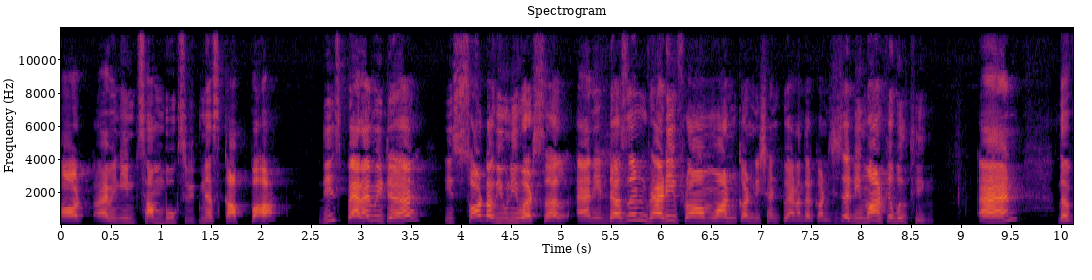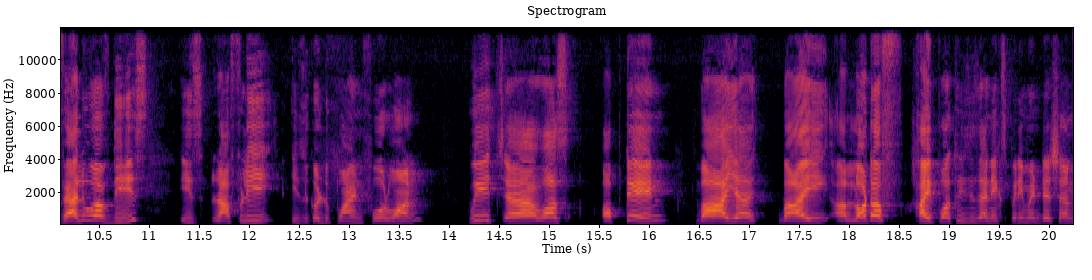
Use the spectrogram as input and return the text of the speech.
or I mean in some books written as kappa this parameter is sort of universal and it does not vary from one condition to another condition. It is a remarkable thing. And the value of this is roughly is equal to 0.41 which uh, was obtained by a, by a lot of hypothesis and experimentation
